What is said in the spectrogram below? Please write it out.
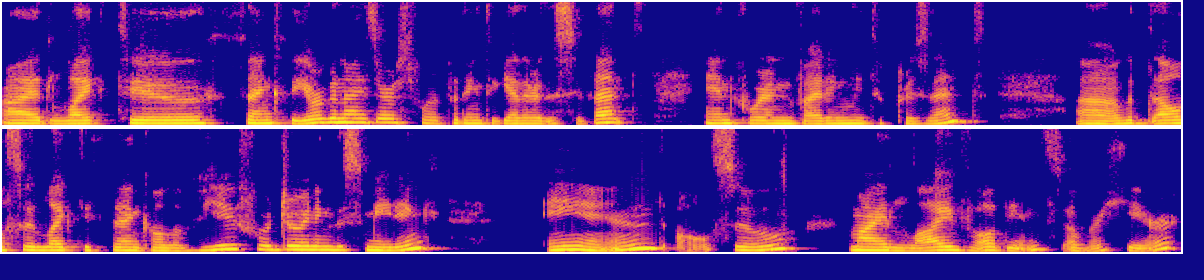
I'd like to thank the organizers for putting together this event and for inviting me to present. Uh, I would also like to thank all of you for joining this meeting and also my live audience over here,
